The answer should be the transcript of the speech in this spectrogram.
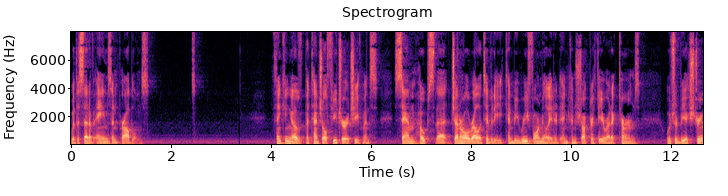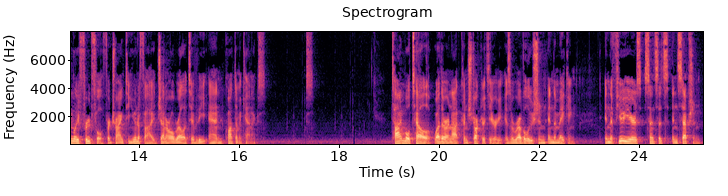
with a set of aims and problems. Thinking of potential future achievements, Sam hopes that general relativity can be reformulated in constructor theoretic terms, which would be extremely fruitful for trying to unify general relativity and quantum mechanics. Time will tell whether or not constructor theory is a revolution in the making. In the few years since its inception,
